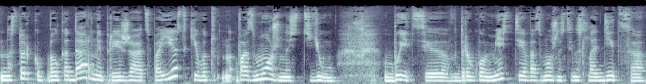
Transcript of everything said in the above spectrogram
настолько благодарны приезжают с поездки вот возможностью быть э, в другом месте, возможности насладиться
